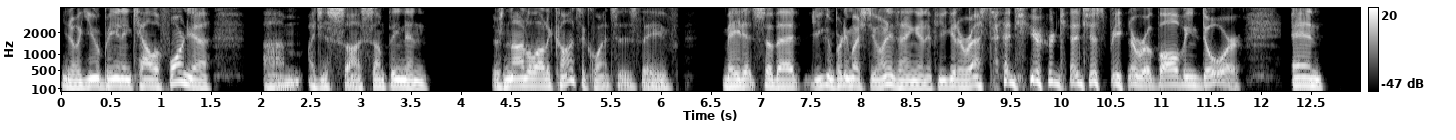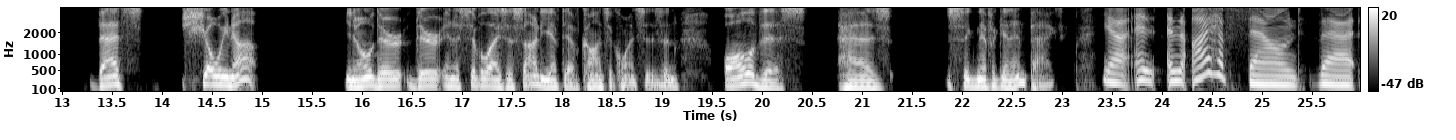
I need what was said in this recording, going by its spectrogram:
you know you being in california um, i just saw something and there's not a lot of consequences. They've made it so that you can pretty much do anything and if you get arrested you're going to just be in a revolving door. And that's showing up. You know they're they're in a civilized society you have to have consequences. And all of this has significant impact Yeah, and and I have found that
